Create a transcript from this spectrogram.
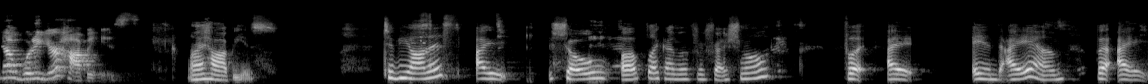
Now, what are your hobbies? My hobbies. To be honest, I show up like I'm a professional, but I, and I am, but I,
